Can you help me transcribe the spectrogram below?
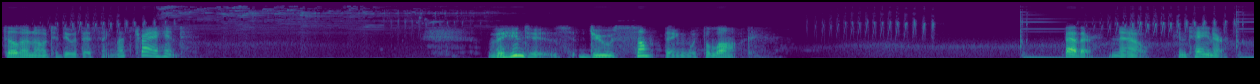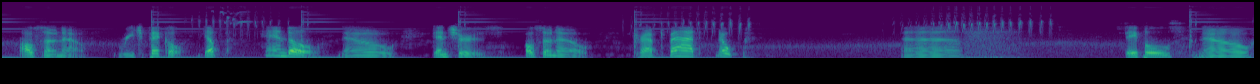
Still don't know what to do with this thing. Let's try a hint. The hint is, do something with the lock. Feather, no. Container, also no. Reach pickle, yep. Handle, no. Dentures, also no. Trapped bat, nope. Uh, staples, no.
